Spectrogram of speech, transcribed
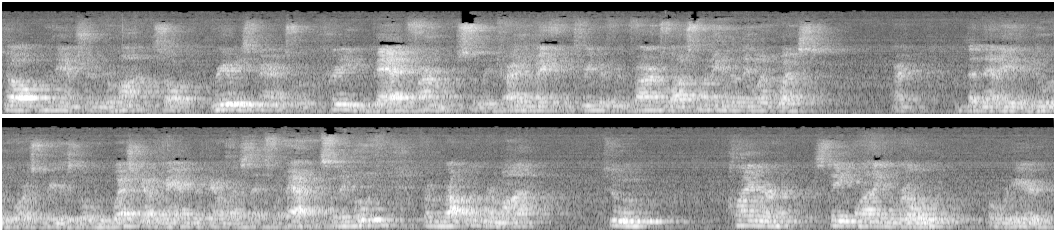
So, New Hampshire and Vermont. So, Greeley's parents were pretty bad farmers. So they tried to make it in three different farms, lost money, and then they went west. Right? It doesn't have anything to do with Horace Greeley's go west, got but more or less that's what happened. So they moved from Rutland, Vermont to Clymer State Line Road over here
